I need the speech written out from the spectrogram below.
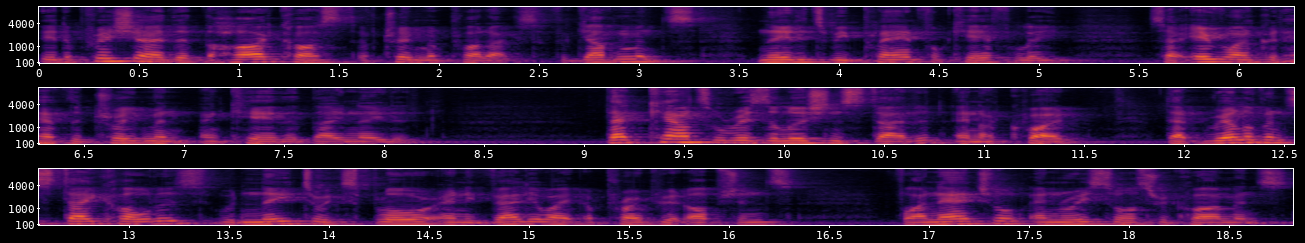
it appreciated that the high cost of treatment products for governments needed to be planned for carefully so everyone could have the treatment and care that they needed. That council resolution stated, and I quote, that relevant stakeholders would need to explore and evaluate appropriate options, financial and resource requirements,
